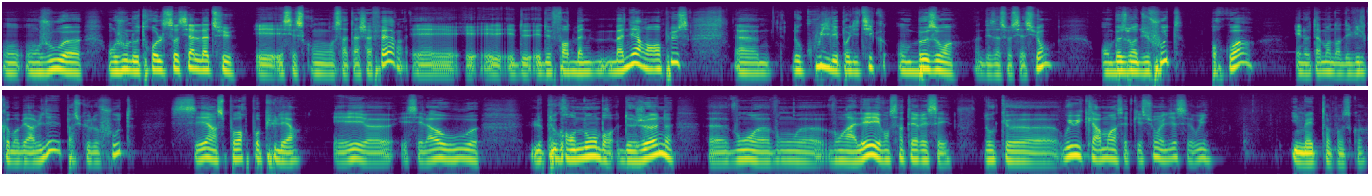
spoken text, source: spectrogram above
on, joue, euh, on joue notre rôle social là-dessus. Et, c'est ce qu'on s'attache à faire, et, de, de, forte manière en plus. donc oui, les politiques ont besoin des associations, ont besoin du foot. Pourquoi? Et notamment dans des villes comme Aubervilliers, parce que le foot, c'est un sport populaire. Et, c'est là où le plus grand nombre de jeunes vont, vont, vont aller et vont s'intéresser. Donc oui, oui, clairement à cette question, Elias, oui. Imed, t'en penses quoi?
